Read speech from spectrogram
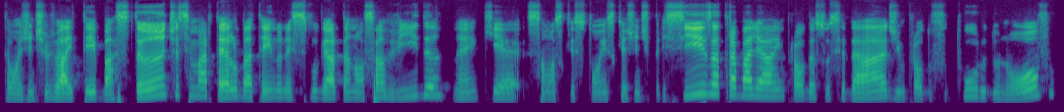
Então a gente vai ter bastante esse martelo batendo nesse lugar da nossa vida, né, que é são as questões que a gente precisa trabalhar em prol da sociedade, em prol do futuro, do novo,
